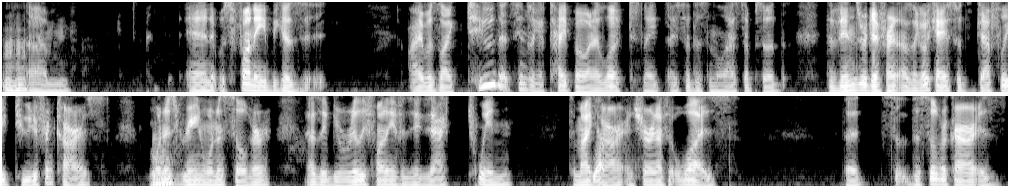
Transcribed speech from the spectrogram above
hmm Um, and it was funny because I was like, two, that seems like a typo. And I looked, and I, I said this in the last episode. The VINs were different. I was like, okay, so it's definitely two different cars. One Mhm. is green, one is silver. I was like, it'd be really funny if it's the exact twin to my Yep. car. And sure enough, it was. The, the silver car is,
